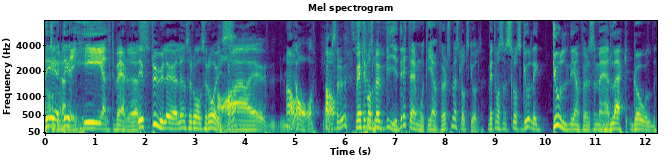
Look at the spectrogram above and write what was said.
det- tycker den det- är helt värdelös. Det är fulölens Rolls Royce. Ja, eh, ja. Absolut. Vet ni vad som är vidrigt däremot i jämförelse med slottsguld? Vet ni vad som slottsguld är guld i jämförelse med? Black Gold.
